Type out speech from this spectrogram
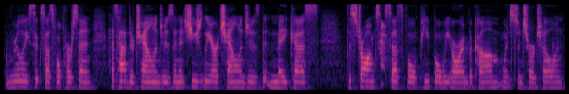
really successful person has had their challenges, and it's usually our challenges that make us the strong, successful people we are and become. Winston Churchill and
